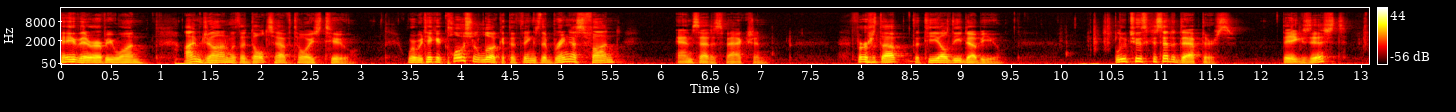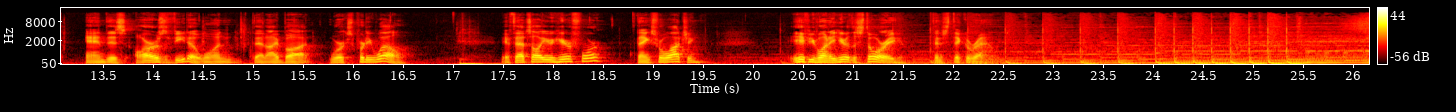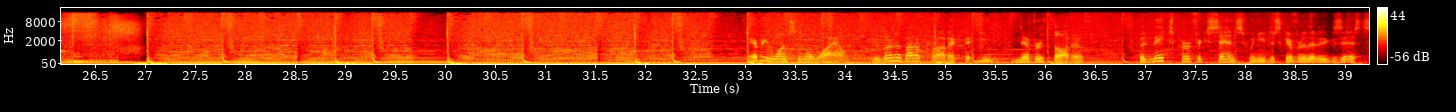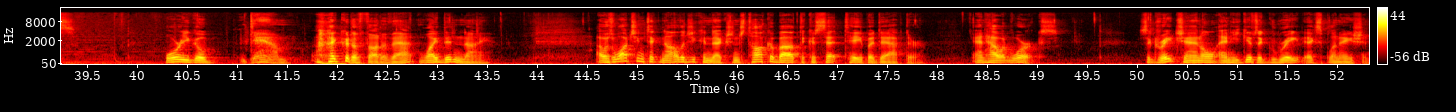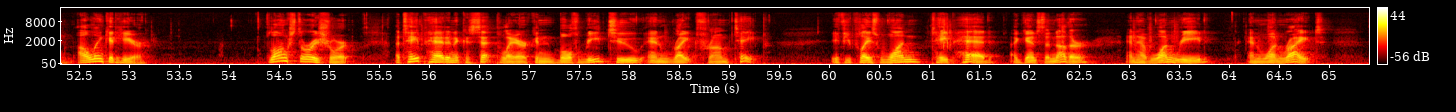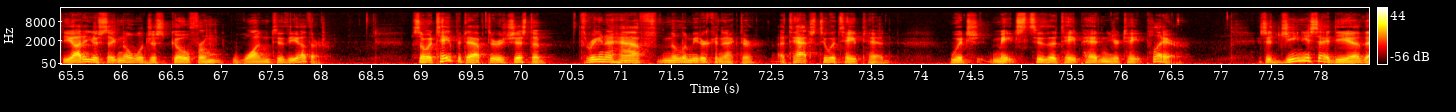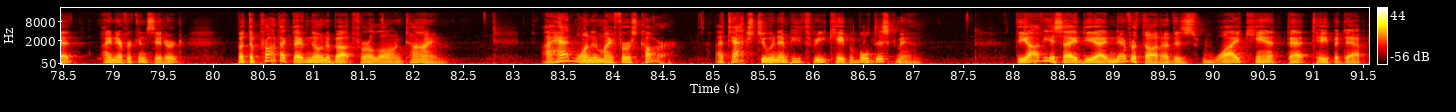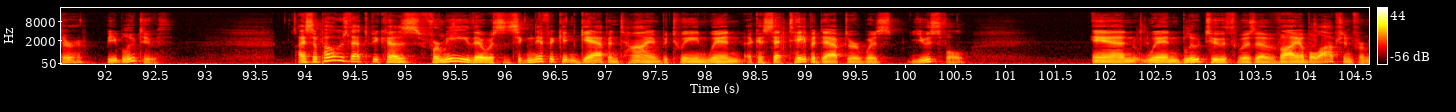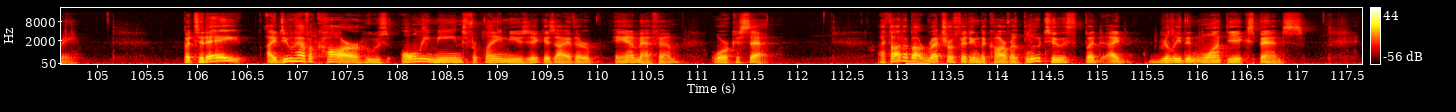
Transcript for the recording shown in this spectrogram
Hey there, everyone. I'm John with Adults Have Toys Too, where we take a closer look at the things that bring us fun and satisfaction. First up, the TLDW Bluetooth cassette adapters. They exist, and this Arsvita one that I bought works pretty well. If that's all you're here for, thanks for watching. If you want to hear the story, then stick around. Every once in a while, you learn about a product that you never thought of, but makes perfect sense when you discover that it exists. Or you go, damn, I could have thought of that. Why didn't I? I was watching Technology Connections talk about the cassette tape adapter and how it works. It's a great channel and he gives a great explanation. I'll link it here. Long story short, a tape head in a cassette player can both read to and write from tape. If you place one tape head against another and have one read and one write, the audio signal will just go from one to the other. So a tape adapter is just a three and a half millimeter connector attached to a taped head, which mates to the tape head in your tape player. It's a genius idea that I never considered, but the product I've known about for a long time. I had one in my first car, attached to an MP3 capable Discman. The obvious idea I never thought of is why can't that tape adapter be Bluetooth? I suppose that's because for me there was a significant gap in time between when a cassette tape adapter was useful and when Bluetooth was a viable option for me. But today, I do have a car whose only means for playing music is either AM, FM, or cassette. I thought about retrofitting the car with Bluetooth, but I really didn't want the expense.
